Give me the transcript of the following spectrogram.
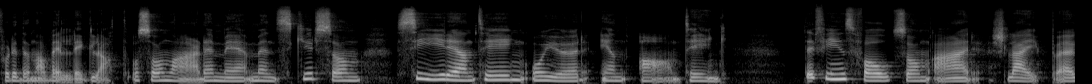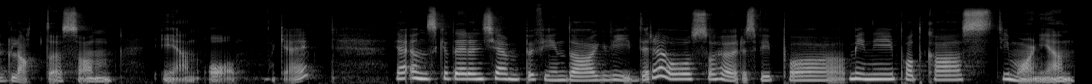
fordi den er veldig glatt. Og sånn er det med mennesker som sier én ting og gjør en annen ting. Det fins folk som er sleipe, glatte som en ål. Ok? Jeg ønsker dere en kjempefin dag videre, og så høres vi på minipodkast i morgen igjen.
